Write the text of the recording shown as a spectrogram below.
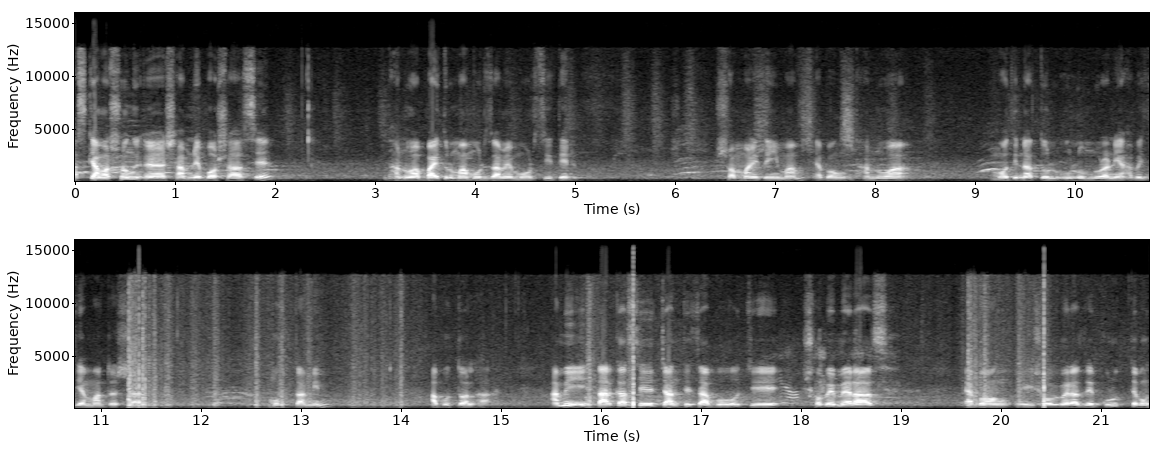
আজকে আমার সঙ্গে সামনে বসা আছে ধানুয়া বাইতুল মামুর জামে মসজিদের সম্মানিত ইমাম এবং ধানুয়া মদিনাতুল উলুম নুরানিয়া হাফিজিয়া মাদ্রাসার মুফতামিম আবু তলহা। আমি তার কাছে জানতে চাব যে শবে মেরাজ এবং এই শবে মেরাজের গুরুত্ব এবং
